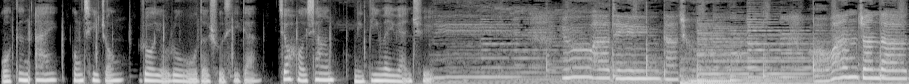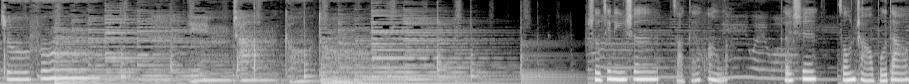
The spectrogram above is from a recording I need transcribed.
我更爱空气中若有若无的熟悉感。就好像你并未远去。如何听得出我婉转的祝福？隐藏沟通。手机铃声早该换了，可是总找不到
